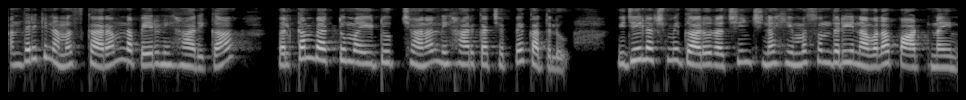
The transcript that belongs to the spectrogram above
అందరికీ నమస్కారం. నా పేరు Niharika. Welcome back to my YouTube channel Niharika చెప్పే కథలు. విజయలక్ష్మి గారు రచించిన హిమసుందరి నవల పార్ట్ నైన్.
